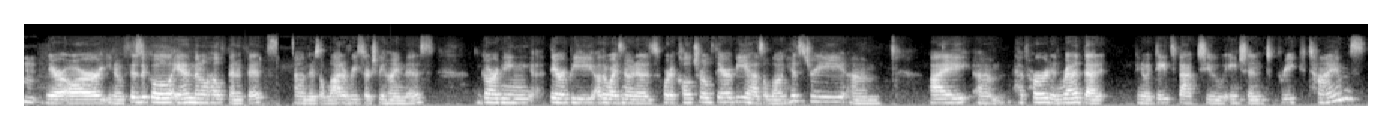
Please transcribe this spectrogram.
Mm-hmm. There are you know physical and mental health benefits. Um, there's a lot of research behind this. Gardening therapy, otherwise known as horticultural therapy, has a long history. Um, I um, have heard and read that you know it dates back to ancient Greek times.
